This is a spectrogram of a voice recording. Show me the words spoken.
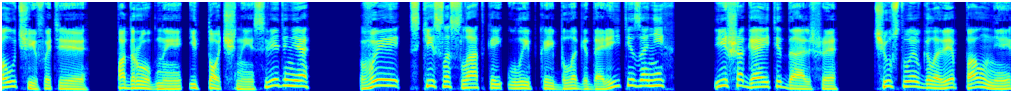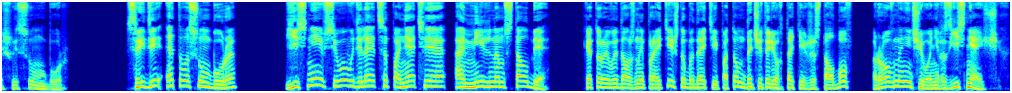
Получив эти подробные и точные сведения, вы с кисло-сладкой улыбкой благодарите за них и шагаете дальше, чувствуя в голове полнейший сумбур. Среди этого сумбура яснее всего выделяется понятие о мильном столбе, который вы должны пройти, чтобы дойти потом до четырех таких же столбов, ровно ничего не разъясняющих.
